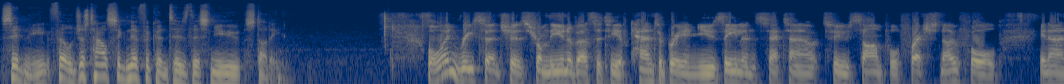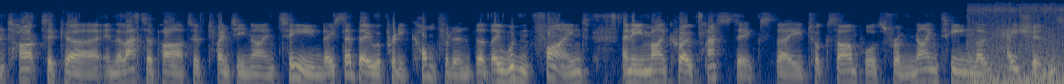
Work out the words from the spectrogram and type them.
Sydney. Phil, just how significant is this new study? Well, when researchers from the University of Canterbury in New Zealand set out to sample fresh snowfall in Antarctica in the latter part of 2019, they said they were pretty confident that they wouldn't find any microplastics. They took samples from 19 locations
